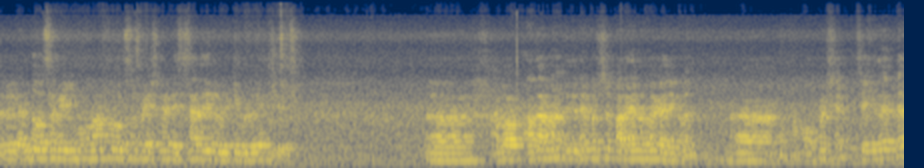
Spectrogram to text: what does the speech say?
ഒരു രണ്ട് ദിവസം കഴിഞ്ഞ് മൂന്നാമത്തെ ദിവസം പേഷ്യന്റിനെ ഡിസ്ചാർജ് ചെയ്ത് വീട്ടിൽ വിടുകയും ചെയ്തു. അപ്പോൾ അതാണ് ഇതിനെക്കുറിച്ച് പറയാനുള്ള കാര്യങ്ങൾ. ഓപ്പറേഷൻ ചെയ്തതിന്റെ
